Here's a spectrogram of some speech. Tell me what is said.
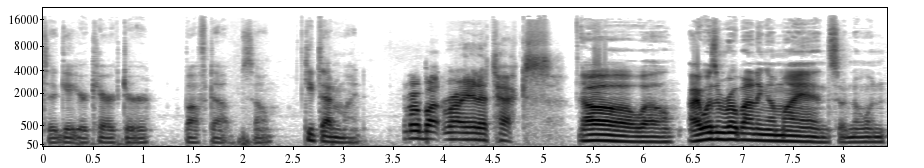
to get your character buffed up. So keep that in mind. Robot Ryan attacks. Oh well, I wasn't roboting on my end, so no one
